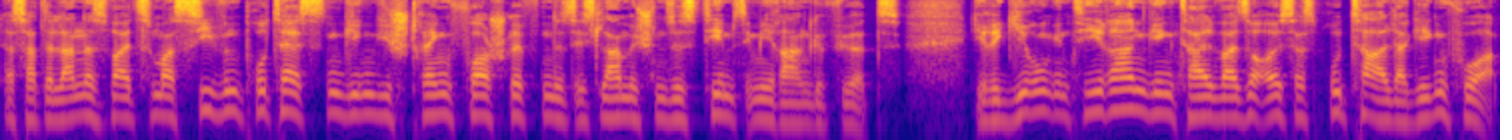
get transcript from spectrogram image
Das hatte landesweit zu massiven Protesten gegen die strengen Vorschriften des islamischen Systems im Iran geführt. Die Regierung in Teheran ging teilweise äußerst brutal dagegen vor.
